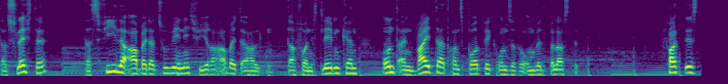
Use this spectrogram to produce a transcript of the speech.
Das Schlechte, dass viele Arbeiter zu wenig für ihre Arbeit erhalten, davon nicht leben können und ein weiter Transportweg unsere Umwelt belastet. Fakt ist,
